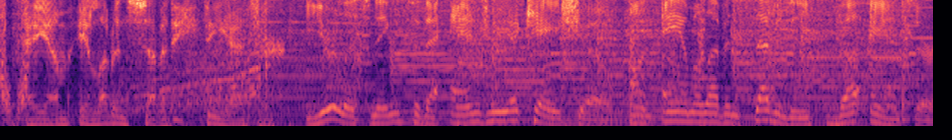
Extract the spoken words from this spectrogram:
AM 1170, The Answer. You're listening to The Andrea Kaye Show on AM 1170, The Answer.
